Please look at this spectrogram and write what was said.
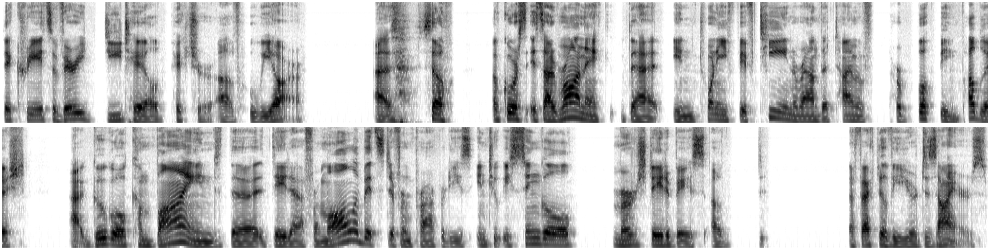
that creates a very detailed picture of who we are. Uh, so of course, it's ironic that in 2015, around the time of her book being published, uh, Google combined the data from all of its different properties into a single merged database of effectively your desires.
